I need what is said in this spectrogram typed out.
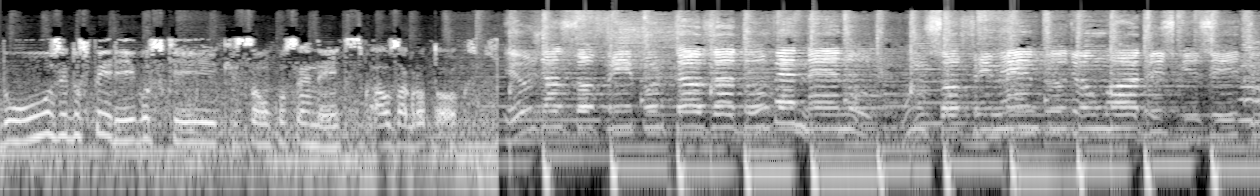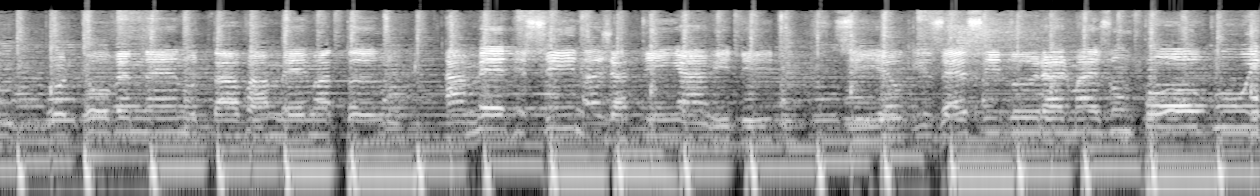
do uso e dos perigos que, que são concernentes aos agrotóxicos. Eu já sofri por causa do veneno, um sofrimento de um modo esquisito, porque o veneno tava me matando, a medicina já tinha me dito. Se eu quisesse durar mais um pouco e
